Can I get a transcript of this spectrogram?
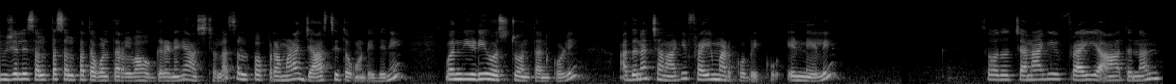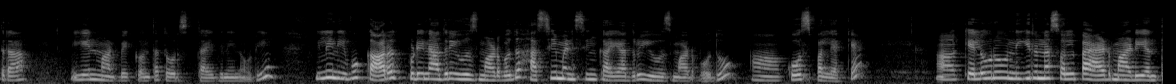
ಯೂಶಲಿ ಸ್ವಲ್ಪ ಸ್ವಲ್ಪ ತೊಗೊಳ್ತಾರಲ್ವ ಒಗ್ಗರಣೆಗೆ? ಅಷ್ಟಲ್ಲ, ಸ್ವಲ್ಪ ಪ್ರಮಾಣ ಜಾಸ್ತಿ ತೊಗೊಂಡಿದ್ದೀನಿ. ಒಂದು ಇಡೀ ಹೊಸ್ಟು ಅಂತ ಅಂದ್ಕೊಳ್ಳಿ ಅದನ್ನು ಚೆನ್ನಾಗಿ ಫ್ರೈ ಮಾಡ್ಕೋಬೇಕು ಎಣ್ಣೆಯಲ್ಲಿ. ಸೊ ಅದು ಚೆನ್ನಾಗಿ ಫ್ರೈ ಆದ ನಂತರ ಏನು ಮಾಡಬೇಕು ಅಂತ ತೋರಿಸ್ತಾ ಇದ್ದೀನಿ ನೋಡಿ. ಇಲ್ಲಿ ನೀವು ಖಾರದ ಪುಡಿನಾದರೂ ಯೂಸ್ ಮಾಡ್ಬೋದು, ಹಸಿ ಮೆಣಸಿನ್ಕಾಯಿ ಆದರೂ ಯೂಸ್ ಮಾಡ್ಬೋದು ಕೋಸು ಪಲ್ಯಕ್ಕೆ. ಕೆಲವರು ನೀರನ್ನು ಸ್ವಲ್ಪ ಆ್ಯಡ್ ಮಾಡಿ ಅಂತ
